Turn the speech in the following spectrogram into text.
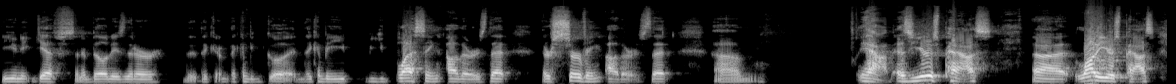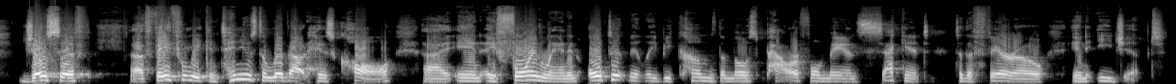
The unique gifts and abilities that are that can, that can be good, they can be blessing others, that they're serving others. That, um, yeah, as years pass, uh, a lot of years pass, Joseph uh, faithfully continues to live out his call uh, in a foreign land and ultimately becomes the most powerful man, second to the Pharaoh in Egypt.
